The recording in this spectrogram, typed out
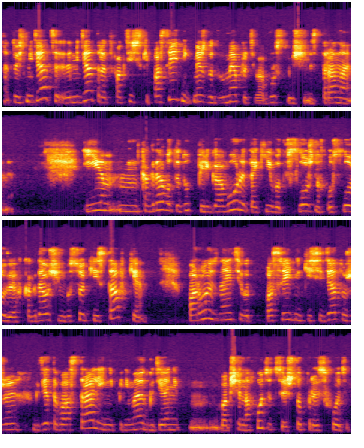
то есть медиация, медиатор это фактически посредник между двумя противоборствующими сторонами. И когда вот идут переговоры такие вот в сложных условиях, когда очень высокие ставки, порой, знаете, вот посредники сидят уже где-то в Австралии и не понимают, где они вообще находятся и что происходит.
